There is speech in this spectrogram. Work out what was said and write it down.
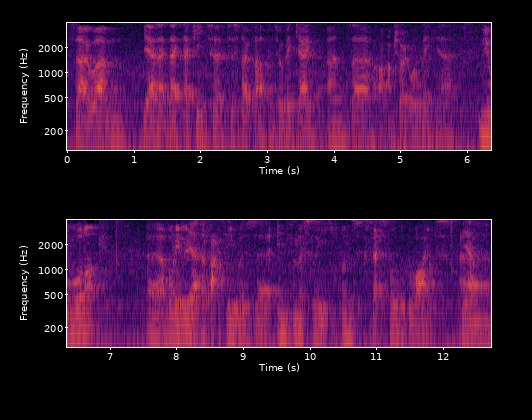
So um, yeah, they're, they're, they're keen to, to stoke that up into a big game, and uh, I'm sure it will be. Yeah. Neil Warnock. Uh, I've already alluded Yeah. to the fact he was uh, infamously unsuccessful with the Whites. Um, Yeah,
